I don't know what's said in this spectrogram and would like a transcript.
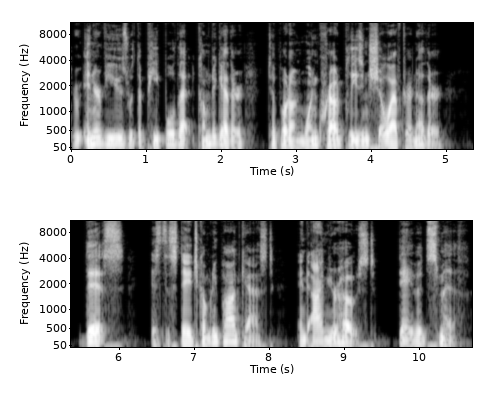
Through interviews with the people that come together to put on one crowd pleasing show after another, this is the Stage Company Podcast, and I'm your host, David Smith.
